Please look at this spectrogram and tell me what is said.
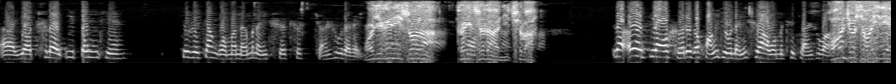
呃，要吃了一冬天。就是像我们能不能吃吃全素的人？我就跟你说了，可以吃的，你吃吧，那阿胶和这个黄酒能吃啊？我们吃全素啊？黄酒少一点，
